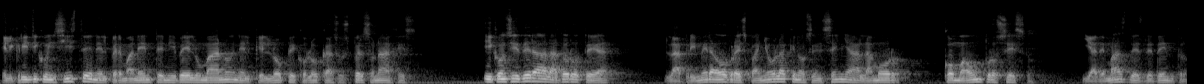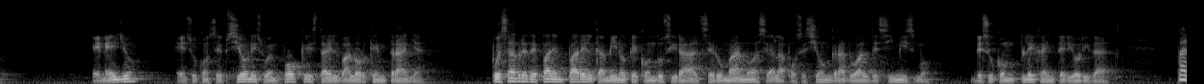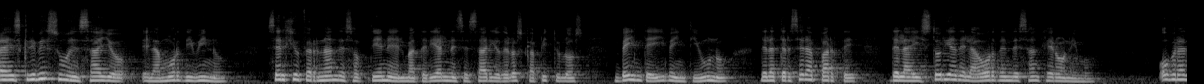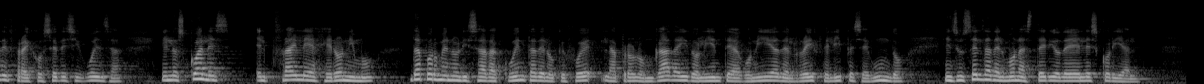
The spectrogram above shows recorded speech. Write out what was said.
El crítico insiste en el permanente nivel humano en el que Lope coloca a sus personajes y considera a la Dorotea la primera obra española que nos enseña al amor como a un proceso, y además desde dentro. En ello, en su concepción y su enfoque está el valor que entraña, pues abre de par en par el camino que conducirá al ser humano hacia la posesión gradual de sí mismo, de su compleja interioridad. Para escribir su ensayo El amor divino, Sergio Fernández obtiene el material necesario de los capítulos 20 y 21 de la tercera parte de la historia de la Orden de San Jerónimo, obra de Fray José de Sigüenza, en los cuales el fraile Jerónimo da pormenorizada cuenta de lo que fue la prolongada y doliente agonía del rey Felipe II en su celda del monasterio de El Escorial.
